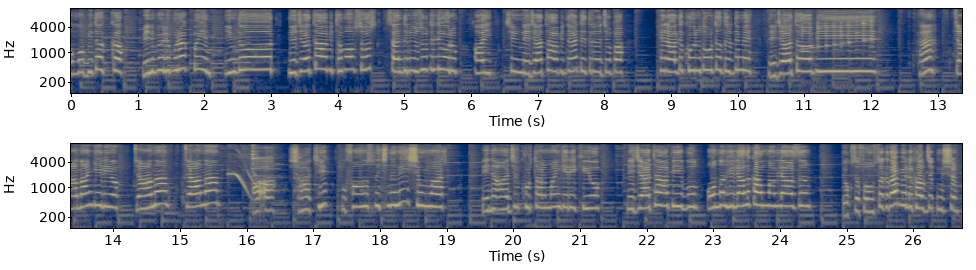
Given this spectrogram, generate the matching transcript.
Ama bir dakika. Beni böyle bırakmayın. İmdat. Necati abi tamam söz. Senden özür diliyorum. Ay şimdi Necati abi nerededir acaba? Herhalde koridordadır değil mi? Necati abi. Heh, Canan geliyor. Canan, Canan. Aa Şakir bu fanusun içinde ne işin var? Beni acil kurtarman gerekiyor. Necati abiyi bul. Ondan helallik almam lazım. Yoksa sonsuza kadar böyle kalacakmışım.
